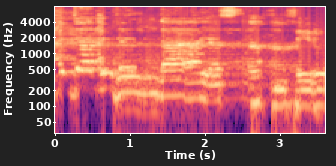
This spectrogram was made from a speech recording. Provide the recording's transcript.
أجلهم لا يستأخرون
